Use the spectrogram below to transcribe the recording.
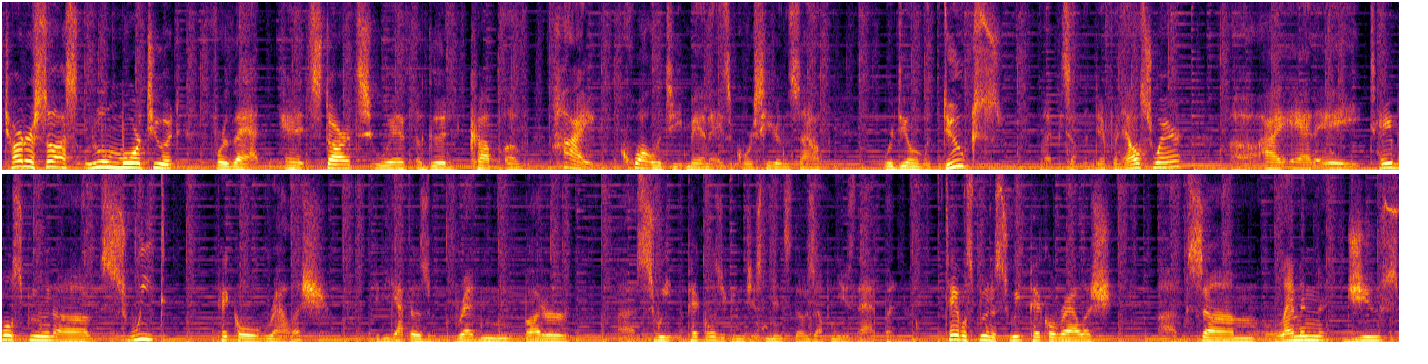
Tartar sauce, a little more to it for that, and it starts with a good cup of high quality mayonnaise. Of course, here in the South, we're dealing with Dukes, might be something different elsewhere. Uh, I add a tablespoon of sweet pickle relish. If you got those bread and butter uh, sweet pickles, you can just mince those up and use that. But tablespoon of sweet pickle relish, uh, some lemon juice,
